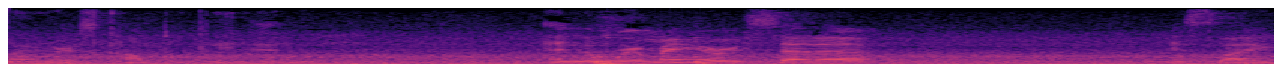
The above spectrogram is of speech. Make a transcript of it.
my hair is complicated, and the way my hair is set up, it's like,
